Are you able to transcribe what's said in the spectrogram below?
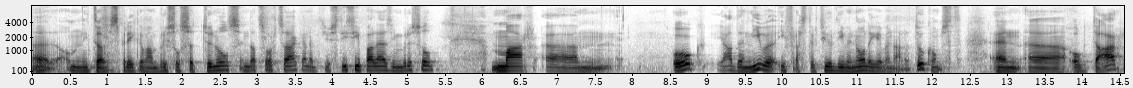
uh, om niet te spreken van Brusselse tunnels en dat soort zaken. Het justitiepaleis in Brussel. Maar ehm, ook ja, de nieuwe infrastructuur die we nodig hebben naar de toekomst. En uh, ook daar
